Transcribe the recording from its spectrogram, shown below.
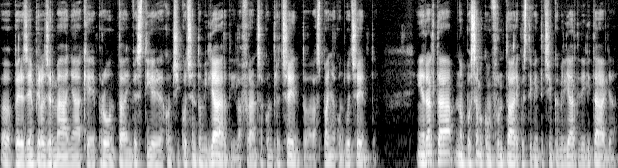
eh, per esempio la Germania che è pronta a investire con 500 miliardi, la Francia con 300, la Spagna con 200. In realtà non possiamo confrontare questi 25 miliardi dell'Italia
